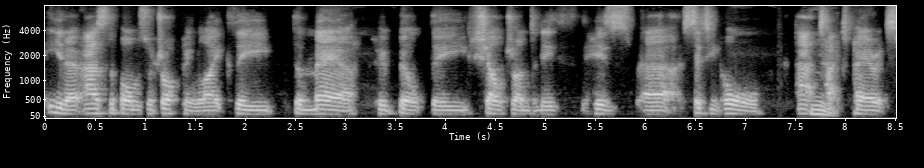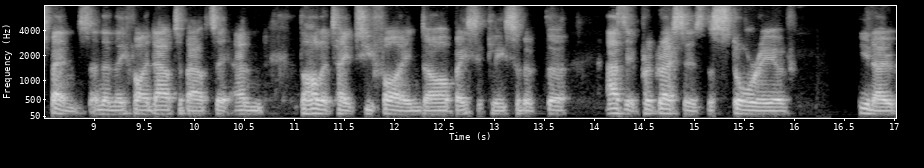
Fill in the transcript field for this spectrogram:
You know, as the bombs were dropping, like the the mayor who built the shelter underneath his uh, city hall at Mm. taxpayer expense, and then they find out about it, and the holotapes you find are basically sort of the as it progresses, the story of you know,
